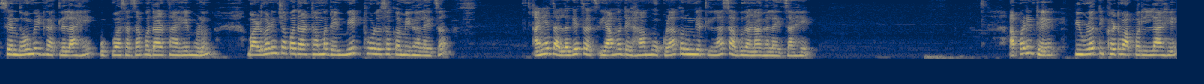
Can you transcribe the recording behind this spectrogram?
सेंधव मीठ घातलेला आहे. उपवासाचा पदार्थ आहे म्हणून. वाळवणीच्या पदार्थामध्ये मीठ थोडंसं कमी घालायचं. आणि आता लगेचच यामध्ये हा मोकळा करून घेतलेला साबुदाणा घालायचा आहे. आपण इथे पिवळं तिखट वापरलेलं आहे.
